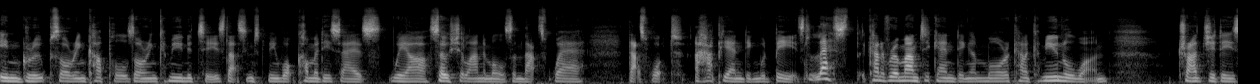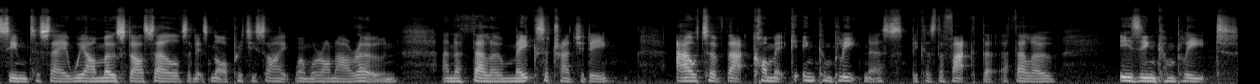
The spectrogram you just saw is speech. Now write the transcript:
in groups or in couples or in communities. That seems to be what comedy says. We are social animals, and that's where that's what a happy ending would be. It's less a kind of romantic ending and more a kind of communal one. Tragedies seem to say we are most ourselves, and it's not a pretty sight when we're on our own. And Othello makes a tragedy out of that comic incompleteness because the fact that Othello is incomplete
